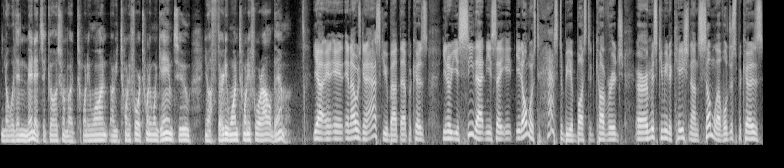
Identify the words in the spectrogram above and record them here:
you know, within minutes, it goes from a 21, I mean, 24 21 game to, you know, 31 24 Alabama. Yeah, and, and, and, I was going to ask you about that because, you know, you see that and you say it, it almost has to be a busted coverage or a miscommunication on some level just because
